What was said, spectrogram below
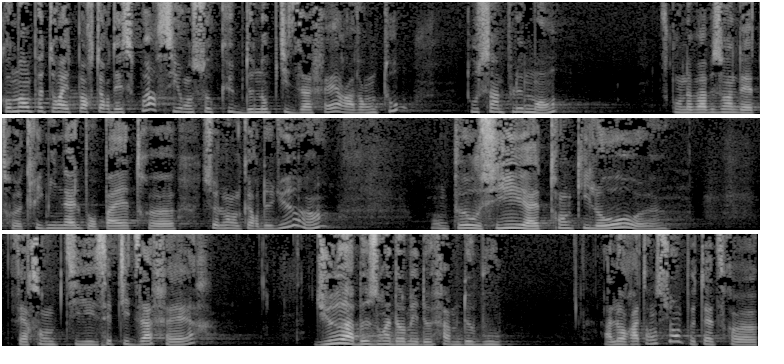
Comment peut-on être porteur d'espoir si on s'occupe de nos petites affaires avant tout Tout simplement, parce qu'on n'a pas besoin d'être criminel pour pas être euh, selon le cœur de Dieu. Hein? On peut aussi être tranquillo, euh, faire ses petites affaires. Dieu a besoin d'hommes et de femmes debout. Alors attention, peut-être euh,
